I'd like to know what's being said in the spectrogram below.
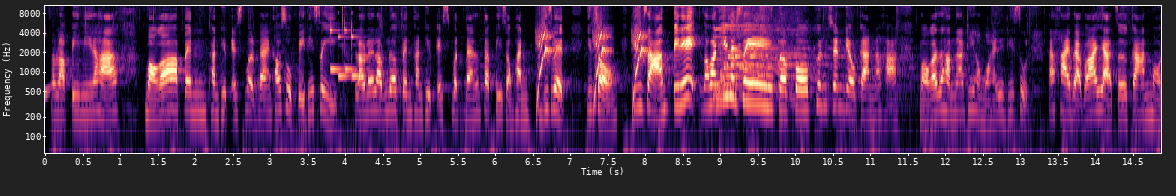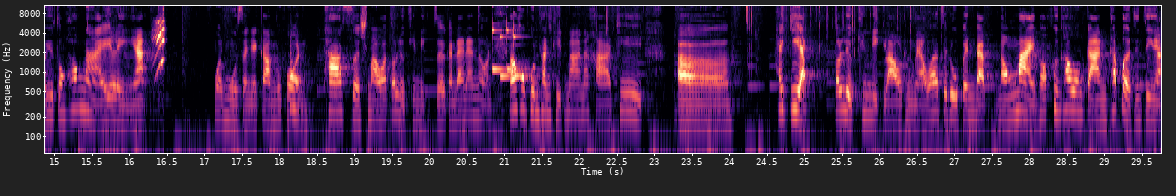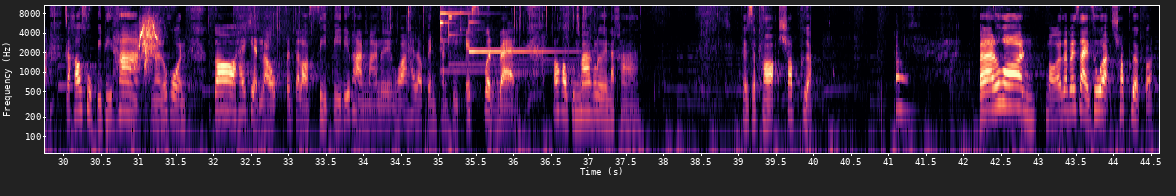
สำหรับปีนี้นะคะ หมอก็เป็นพันทิปเอ็กซ์เพรสแบรนด์เข้าสู่ปีที่ 4 เราได้รับเลือกเป็นพันทิปเอ็กซ์เพรสแบรนด์ตั้งแต่ปี 2021 22 23 ปีนี้ 2024 เติบโตขึ้นเช่นเดียวกันนะคะ หมอก็จะทำหน้าที่ของหมอให้ดีที่สุด ถ้าใครแบบว่าอยากเจอการหมออยู่ตรงห้องไหนอะไรอย่างเงี้ยหมวดหมู่สัญญกรรมทุกคน ถ้าเซิร์ชมาว่าต้นหลิวคลินิกเจอกันได้แน่นอน ก็ขอบคุณพันทิปมากนะคะที่ให้เกียรติ ต้นหลิวคลินิกเราถึงแม้ว่าจะดูเป็นแบบน้องใหม่ เพราะเพิ่งเข้าวงการ ถ้าเปิดจริงๆเนี่ยจะเข้าสู่ปีที่ 5 นะทุกคน ก็ให้เกียรติเราเป็นตลอด 4 ปีที่ผ่านมาเลย เพราะว่าให้เราเป็นพันทิเอ็กซ์เพรสแบรนด์ก็ขอบคุณมากเลยนะคะ โดยเฉพาะชอบเผือก ไปแล้วทุกคน หมอก็จะไปใส่สู้ชอบเผือกก่อน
